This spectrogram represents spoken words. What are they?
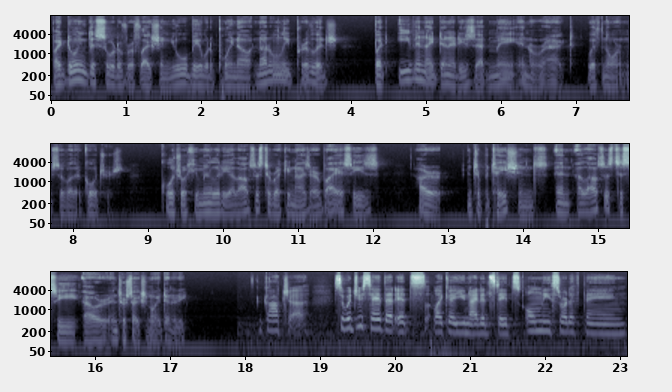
By doing this sort of reflection, you will be able to point out not only privilege, but even identities that may interact with norms of other cultures. Cultural humility allows us to recognize our biases, our interpretations, and allows us to see our intersectional identity. Gotcha. So, would you say that it's like a United States only sort of thing?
